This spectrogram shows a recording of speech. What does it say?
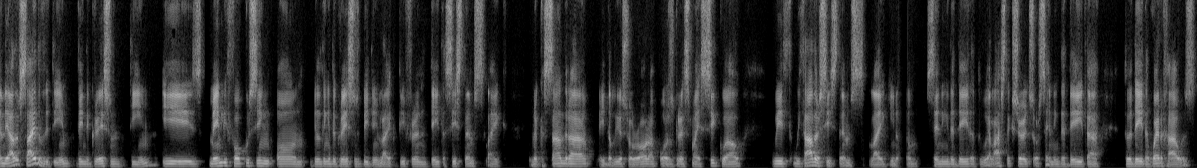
and the other side of the team, the integration team, is mainly focusing on building integrations between like different data systems, like you know, Cassandra, AWS Aurora, Postgres, MySQL, with, with other systems like you know sending the data to Elasticsearch or sending the data to a data warehouse.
